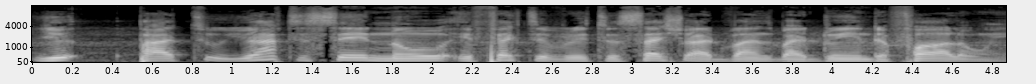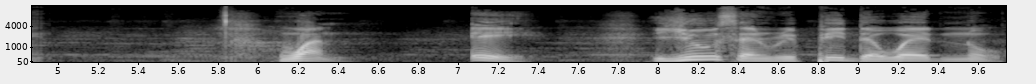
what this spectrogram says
You, part 2. You have to say no effectively to sexual advance by doing the following 1. A. Use and repeat the word no.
